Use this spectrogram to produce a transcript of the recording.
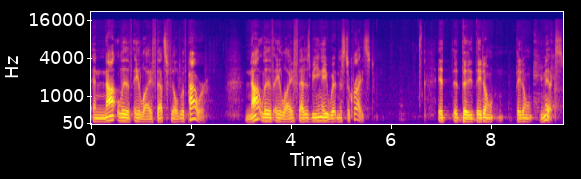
and not live a life that's filled with power, not live a life that is being a witness to Christ. It, it they, they, don't, they don't mix.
